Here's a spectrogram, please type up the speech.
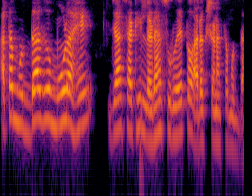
आता मुद्दा जो मूळ आहे ज्यासाठी लढा सुरू आहे तो आरक्षणाचा मुद्दा.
